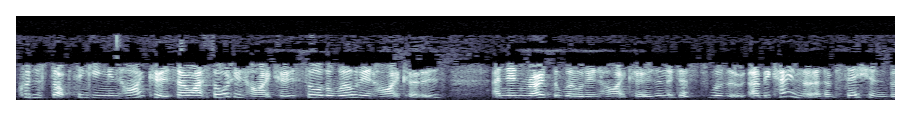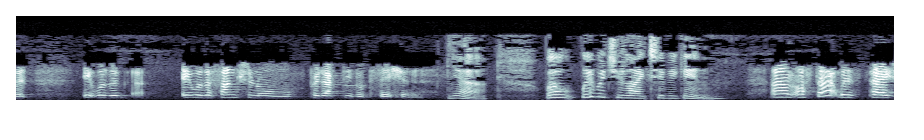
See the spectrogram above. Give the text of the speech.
couldn't stop thinking in haikus. So I thought in haikus, saw the world in haikus, and then wrote the world in haikus, and it just was, I became an obsession, but it was a, it was a functional, productive obsession. Yeah. Well, where would you like to begin? Um, I'll start with page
